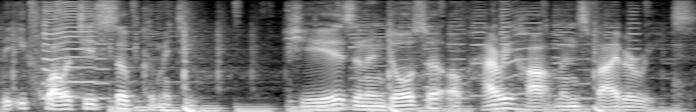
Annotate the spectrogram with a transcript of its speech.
the Equalities Subcommittee. She is an endorser of Harry Hartmann's Fiber Reeds.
